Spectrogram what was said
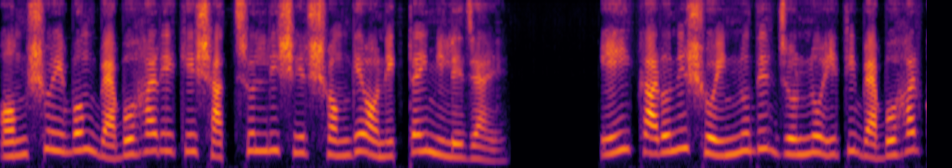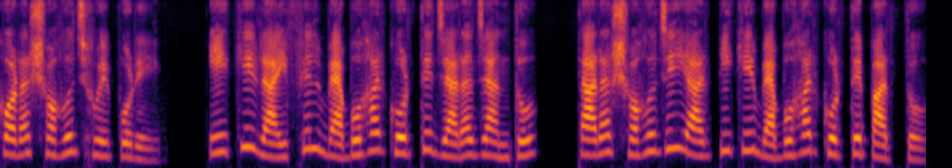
অংশ এবং ব্যবহার একে সাতচল্লিশের সঙ্গে অনেকটাই মিলে যায়। এই কারণে সৈন্যদের জন্য এটি ব্যবহার করা সহজ হয়ে পড়ে। একে রাইফেল ব্যবহার করতে যারা জানত, তারা সহজেই আরপিকে ব্যবহার করতে পারত।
